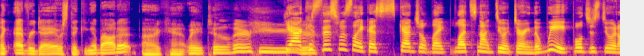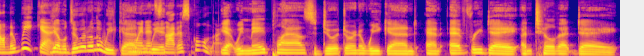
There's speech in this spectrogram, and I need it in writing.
like every day I was thinking about it. I can't wait till they're here. Yeah, because this was like a scheduled, like, let's not do it during the week. We'll just do it on the weekend. yeah, we'll do it on the weekend. when it's We not a school night. Yeah, we made plans to do it during the weekend, and every day until that day,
